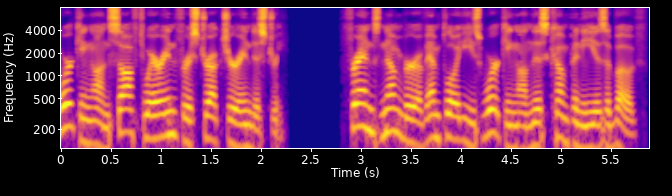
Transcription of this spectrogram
working on software infrastructure industry. Friends number of employees working on this company is above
